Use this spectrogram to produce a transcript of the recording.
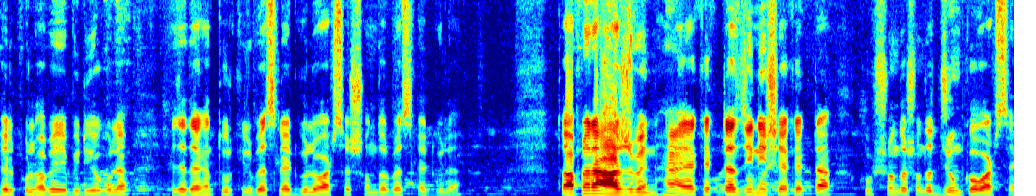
হেল্পফুল হবে এই ভিডিওগুলো। এই যে দেখেন তুর্কির ব্রেসলেটগুলো আসছে সুন্দর ব্রেসলেটগুলো তো আপনারা আসবেন হ্যাঁ এক একটা জিনিস, এক একটা খুব সুন্দর সুন্দর ঝুমকো আসছে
